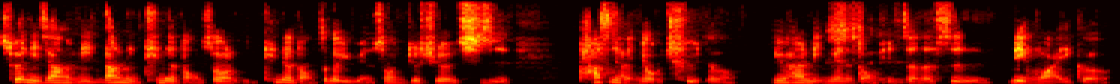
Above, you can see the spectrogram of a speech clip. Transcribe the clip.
所以你这样，你当你听得懂之后，听得懂这个语言时候，你就觉得其实它是很有趣的，因为它里面的东西真的是另外一个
